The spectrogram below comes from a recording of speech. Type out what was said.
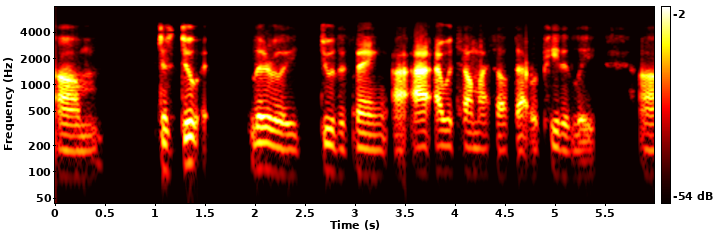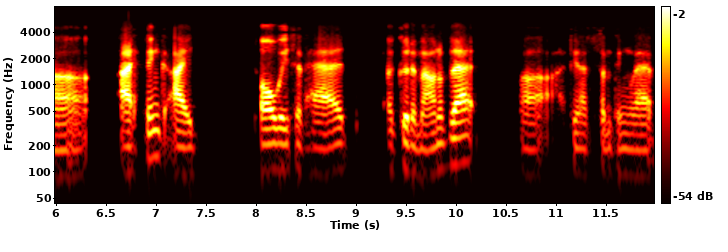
Um, just do it. Literally do the thing. I, I would tell myself that repeatedly. Uh, I think I always have had a good amount of that. Uh, I think that's something that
